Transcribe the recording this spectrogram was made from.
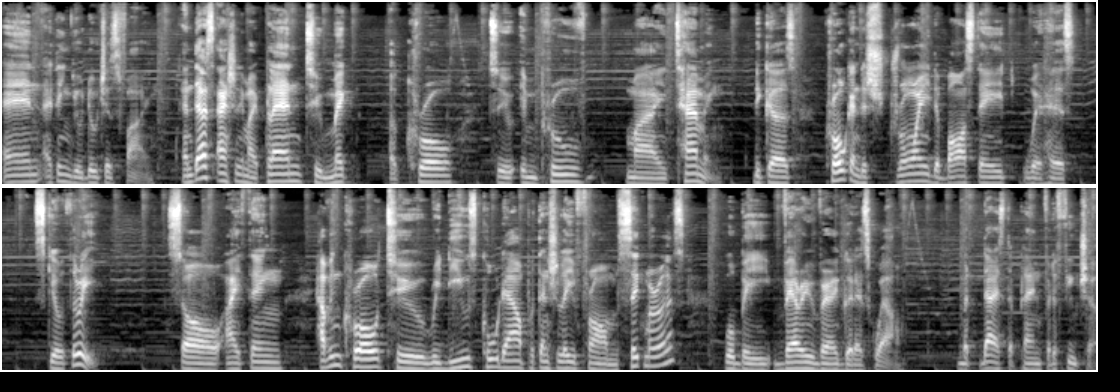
and I think you'll do just fine. And that's actually my plan to make a Crow to improve my timing because Crow can destroy the boss stage with his skill 3. So I think Having Crow to reduce cooldown potentially from Sigmarus will be very very good as well. But that is the plan for the future.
